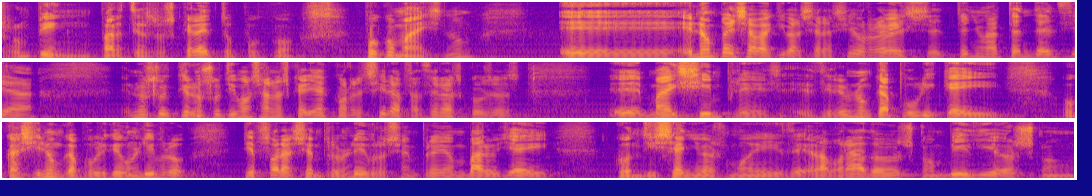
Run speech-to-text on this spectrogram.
rompín partes do esqueleto, pouco, pouco máis, non? Eh, e non pensaba que iba a ser así, ao revés, eh, teño unha tendencia nos, que nos últimos anos quería corregir a facer as cousas eh, máis simples, é dicir, eu nunca publiquei, ou casi nunca publiquei un libro que fora sempre un libro, sempre un barullei con diseños moi elaborados, con vídeos, con,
